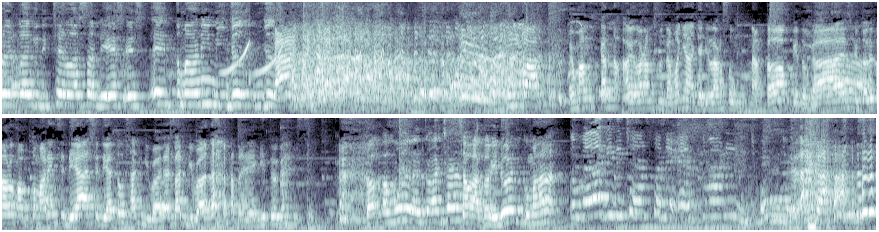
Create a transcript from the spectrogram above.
balik lagi di channel Sandi SS. Eh, temani ninja ninja. Ah. Sumpah, emang kan eh, orang Sunda mah nya jadi langsung nangkep gitu guys. Kecuali kalau kamu kemarin si dia, si dia tuh san gimana, san gimana katanya gitu guys. Kau kamu lanjut aja. Sok atur Ridun, kumaha? Kembali lagi di channel Sunday S kemari.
